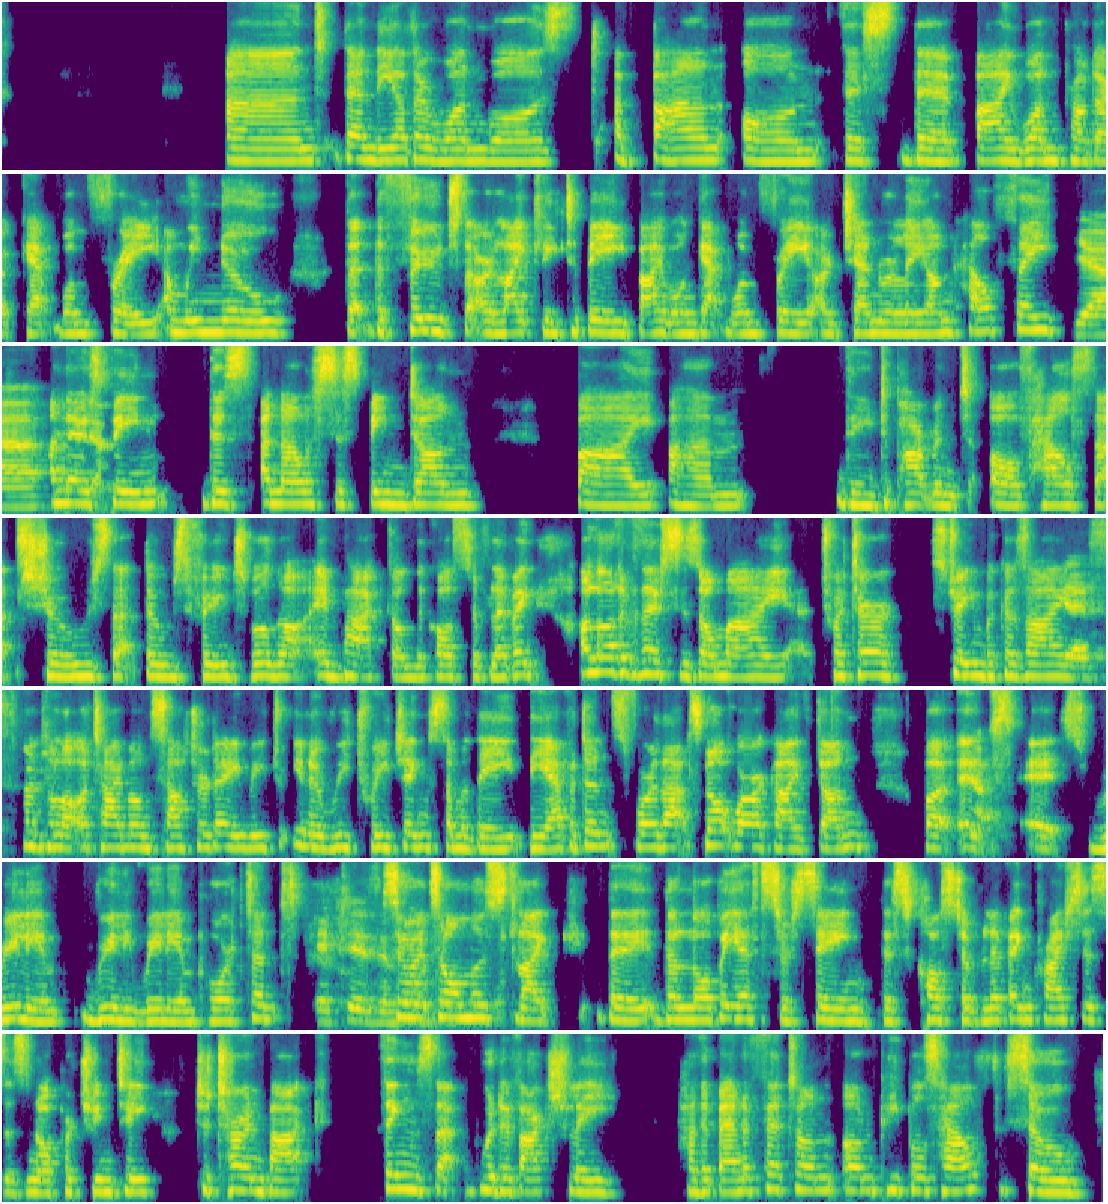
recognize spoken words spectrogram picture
And then the other one was a ban on this the buy one product, get one free. And we know that the foods that are likely to be buy one, get one free are generally unhealthy. Yeah. And there's yeah. been there's analysis being done by um, the Department of Health that shows that those foods will not impact on the cost of living. A lot of this is on my Twitter stream because I Yes. spent a lot of time on Saturday, ret- you know, retweeting some of the the evidence for that. It's not work I've done, but it's it's really really really important. It is. So it's almost like the the lobbyists are seeing this cost of living crisis as an opportunity to turn back things that would have actually had a benefit on on people's health. So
